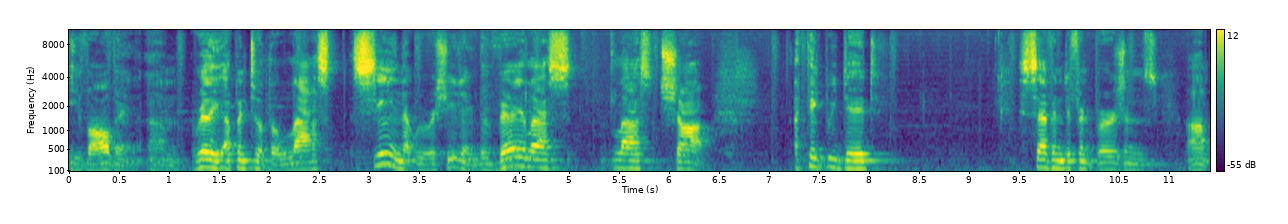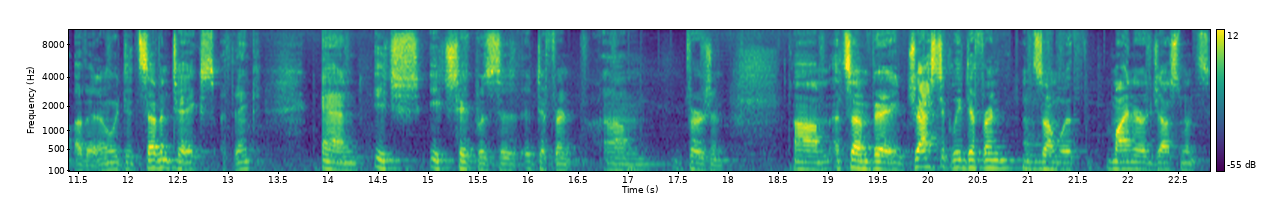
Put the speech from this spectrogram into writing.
evolving, um, really up until the last scene that we were shooting, the very last last shot. I think we did seven different versions um, of it, and we did seven takes, I think, and each each take was a, a different um, version, um, and some very drastically different, and mm-hmm. some with minor adjustments.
